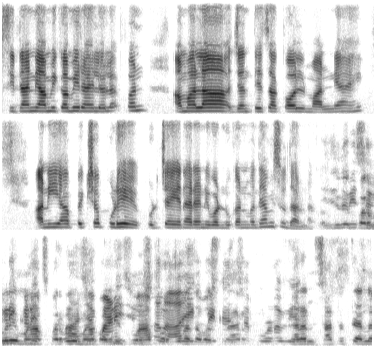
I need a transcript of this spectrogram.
सीटांनी आम्ही कमी राहिलेलो आहे. पण आम्हाला जनतेचा कॉल मान्य आहे. आणि यापेक्षा पुढे पुढच्या येणाऱ्या निवडणुकांमध्ये आम्ही सुधारणा करू. तिथे परभणी महा परभणी महापालिकेत महापौर कोणाचा बसणार. कारण सातत्यानं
